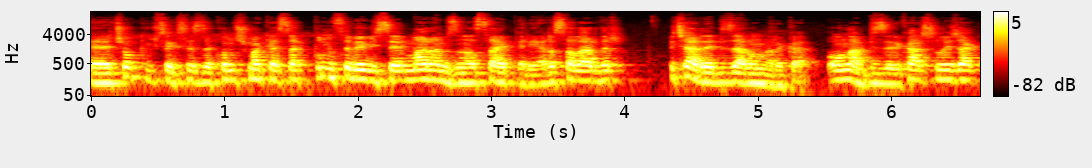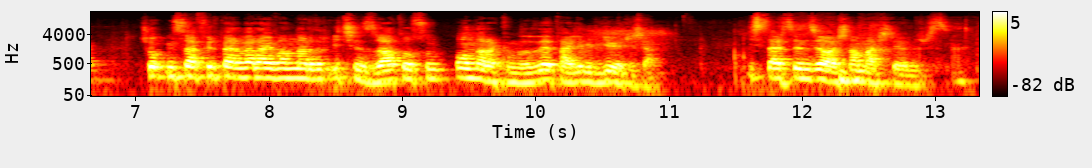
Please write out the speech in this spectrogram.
e, çok yüksek sesle konuşmak yasak. Bunun sebebi ise mağaramızın asıl sahipleri yarasalardır. İçeride bizler onları, ka- onlar bizleri karşılayacak. Çok misafirperver hayvanlardır. İçiniz rahat olsun. Onlar hakkında da detaylı bilgi vereceğim. İsterseniz yavaştan başlayabiliriz.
